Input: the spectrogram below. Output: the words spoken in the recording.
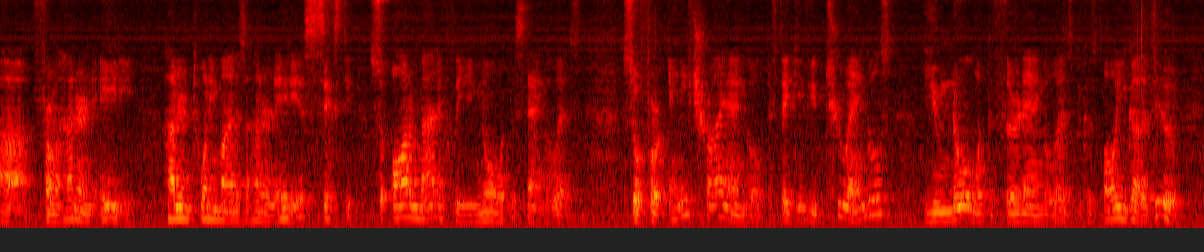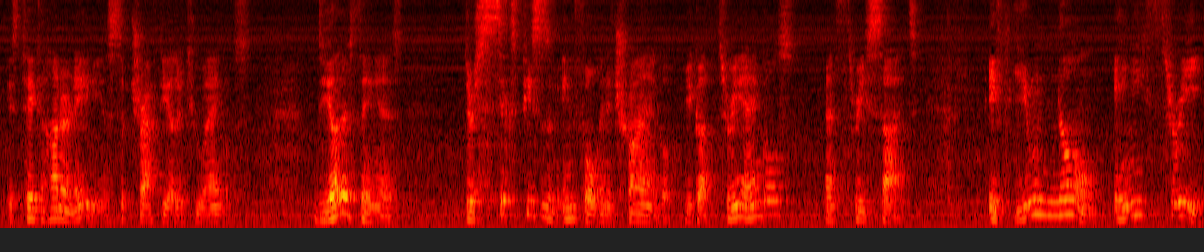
uh, from 180. 120 minus 180 is 60. So automatically you know what this angle is. So for any triangle, if they give you two angles, you know what the third angle is because all you got to do is take 180 and subtract the other two angles. The other thing is, there's six pieces of info in a triangle. You got three angles and three sides. If you know any three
